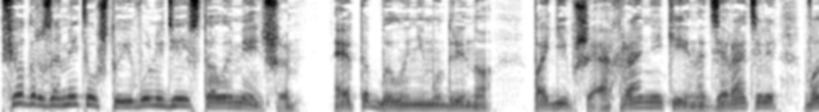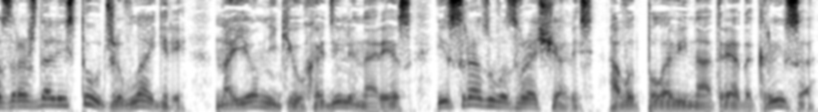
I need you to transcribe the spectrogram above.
Федор заметил, что его людей стало меньше. Это было не мудрено. Погибшие охранники и надзиратели возрождались тут же, в лагере. Наемники уходили на рез и сразу возвращались, а вот половина отряда крыса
